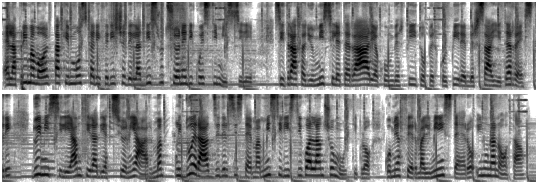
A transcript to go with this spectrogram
È la prima volta che Mosca riferisce della distruzione di questi missili. Si tratta di un missile terra-aria convertito per colpire bersagli terrestri, due missili antiradiazioni ARM e due razzi del sistema missilistico a lancio multiplo, come afferma il Ministero in una nota.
